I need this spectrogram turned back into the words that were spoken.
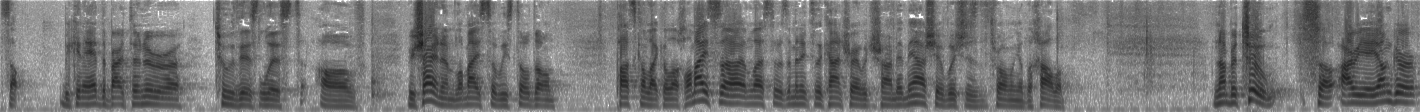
So we can add the Bartanura to this list of Rishonim. Lamaisa, we still don't paskan like Allah Lamaisa unless there was a minute to the contrary, which is Shram which is the throwing of the challah. Number two, so Arya Younger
